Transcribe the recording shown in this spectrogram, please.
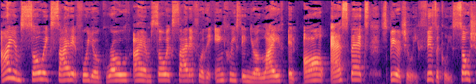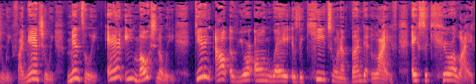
I am so excited for your growth. I am so excited for the increase in your life in all aspects spiritually, physically, socially, financially, mentally, and emotionally. Getting out of your own way is the key to an abundant life, a secure life,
